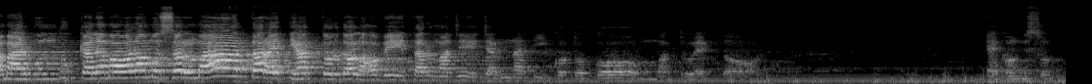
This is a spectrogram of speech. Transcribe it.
আমার বন্ধু কালেমাওয়ালা মুসলমান তারাই তিহাত্তর দল হবে, তার মাঝে জান্নাতি কত কম, মাত্র এক দল। এখন ছোট্ট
